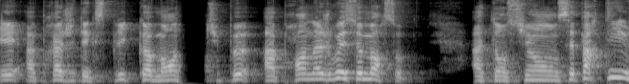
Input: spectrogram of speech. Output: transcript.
et après je t'explique comment tu peux apprendre à jouer ce morceau. Attention, c'est parti,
